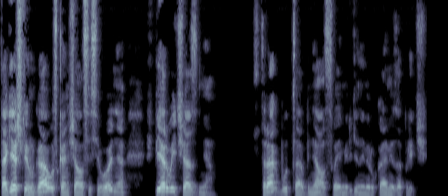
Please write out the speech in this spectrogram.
Тагеш Лингау скончался сегодня в первый час дня. Страх будто обнял своими ледяными руками за плечи.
